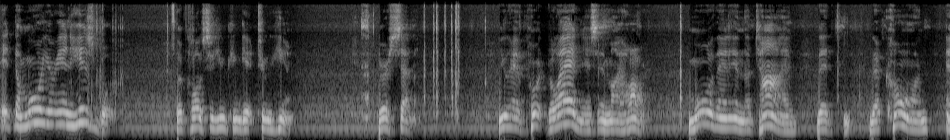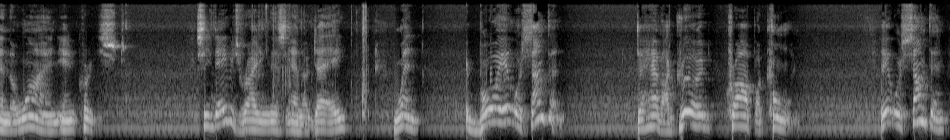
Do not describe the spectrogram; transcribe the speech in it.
It, the more you're in his book, the closer you can get to him. Verse 7 You have put gladness in my heart more than in the time that the corn and the wine increased. See, David's writing this in a day when, boy, it was something to have a good crop of corn. It was something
